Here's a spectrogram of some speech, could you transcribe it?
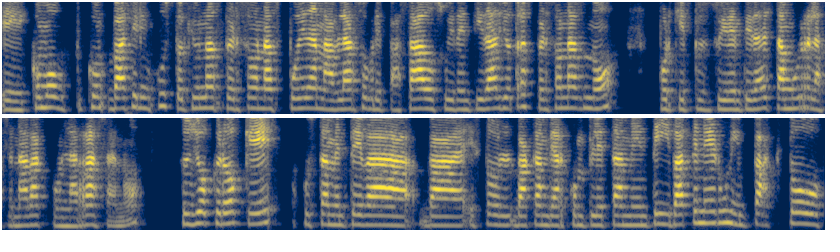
eh, cómo, va a ser injusto que unas personas puedan hablar sobre pasado, su identidad y otras personas no, porque pues su identidad está muy relacionada con la raza, ¿no? Entonces yo creo que justamente va, va, esto va a cambiar completamente y va a tener un impacto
